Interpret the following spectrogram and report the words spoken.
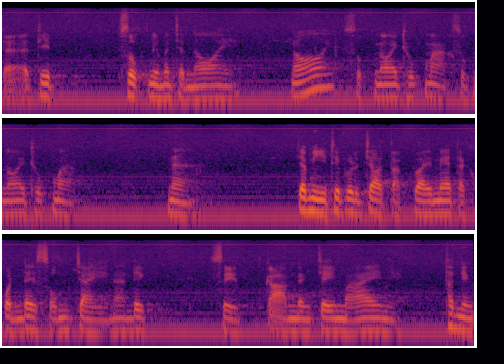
แต่ที่สุขนี่มันจะน้อย น้อย สุขน้อยทุกมาก สุขน้อยทุกมากนะจะมีที่พระพุทธเจ้าตรัสไว้แม้แต่คนได้สมใจนะเด็กเสพกามดังใจไม้นี่ท่านยัง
